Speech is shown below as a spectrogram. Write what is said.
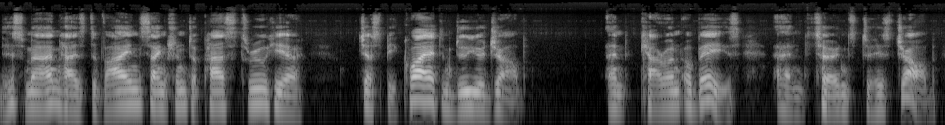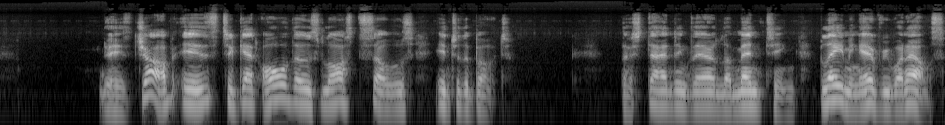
This man has divine sanction to pass through here. Just be quiet and do your job. And Charon obeys and turns to his job. His job is to get all those lost souls into the boat. They're standing there lamenting, blaming everyone else.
